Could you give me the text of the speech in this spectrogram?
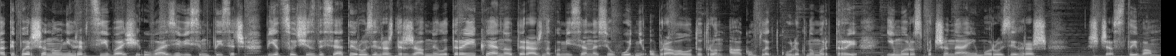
А тепер, шановні гравці, вашій увазі 8560 розіграш державної лотереї Кено. Тиражна комісія на сьогодні обрала лототрон А комплект кульок номер 3 І ми розпочинаємо розіграш. Щасти вам!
